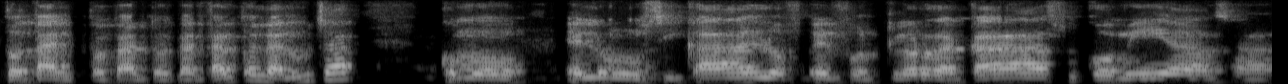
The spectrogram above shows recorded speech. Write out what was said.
Total, total, total. Tanto en la lucha como en lo musical, el folclore de acá, su comida, o sea,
